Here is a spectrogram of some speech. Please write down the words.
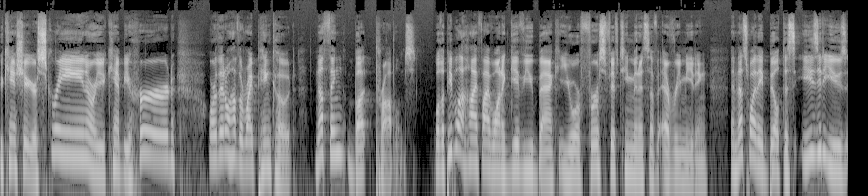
you can't share your screen, or you can't be heard, or they don't have the right PIN code. Nothing but problems. Well, the people at High Five want to give you back your first 15 minutes of every meeting. And that's why they built this easy to use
